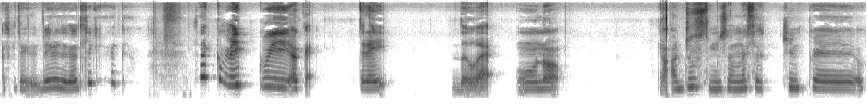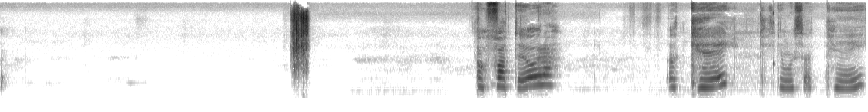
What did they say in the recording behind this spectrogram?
Aspetta che devo dire Eccomi qui. Ok, 3, 2, 1. No, giusto, mi sono messa 5... Ok. Ho fatto e ora? Ok, clicchiamo su ok.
